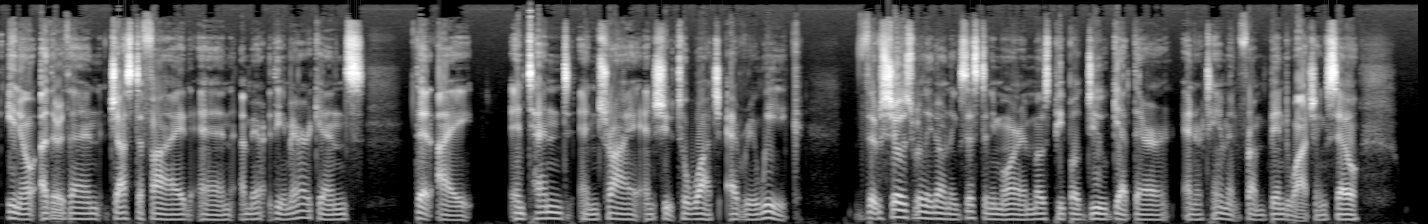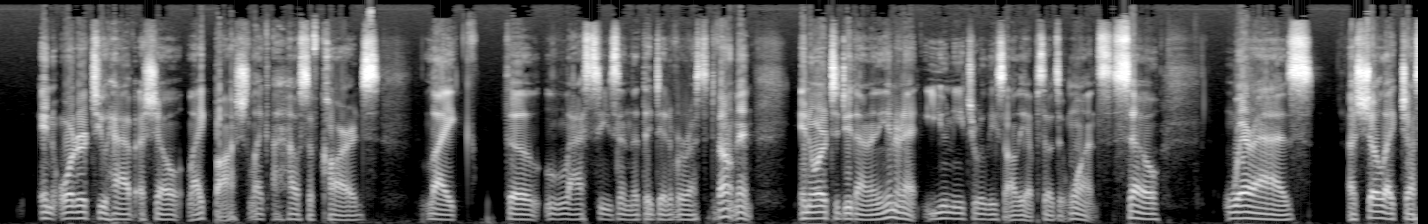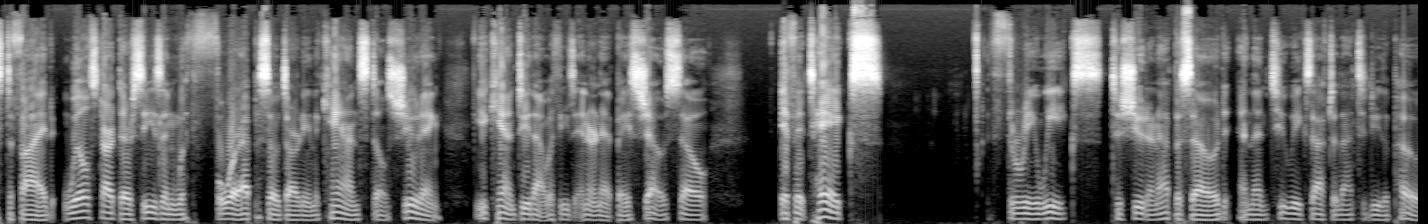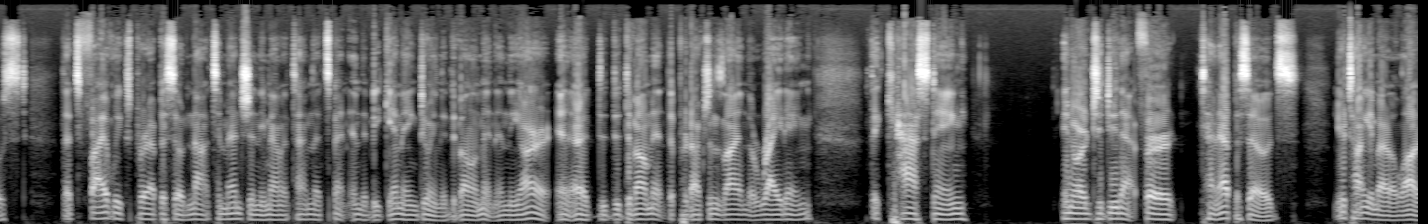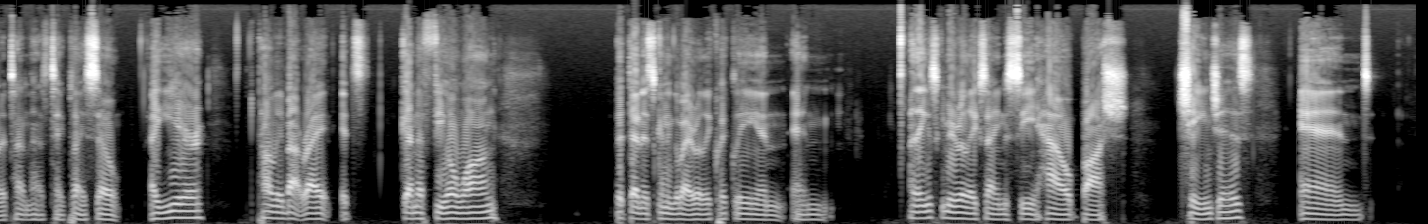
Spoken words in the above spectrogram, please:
you know, other than Justified and Amer- the Americans that I intend and try and shoot to watch every week, the shows really don't exist anymore, and most people do get their entertainment from binge watching. So, in order to have a show like Bosch, like a House of Cards, like the last season that they did of Arrested Development, in order to do that on the internet, you need to release all the episodes at once. So, whereas a show like Justified will start their season with four episodes already in the can, still shooting. You can't do that with these internet based shows. So if it takes three weeks to shoot an episode and then two weeks after that to do the post, that's five weeks per episode, not to mention the amount of time that's spent in the beginning doing the development and the art, uh, the, the development, the production design, the writing, the casting, in order to do that for 10 episodes you're talking about a lot of time that has to take place. So a year, probably about right. It's gonna feel long, but then it's gonna go by really quickly, and and I think it's gonna be really exciting to see how Bosch changes, and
